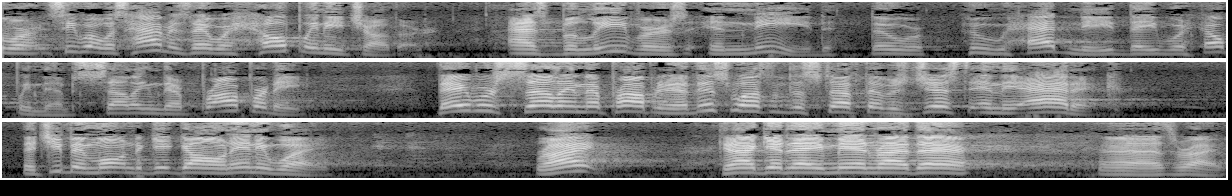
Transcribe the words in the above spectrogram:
were, see, what was happening is they were helping each other as believers in need. They were, who had need, they were helping them, selling their property they were selling their property. Now, this wasn't the stuff that was just in the attic that you've been wanting to get gone anyway. Right? Can I get an amen right there? Yeah, that's right.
